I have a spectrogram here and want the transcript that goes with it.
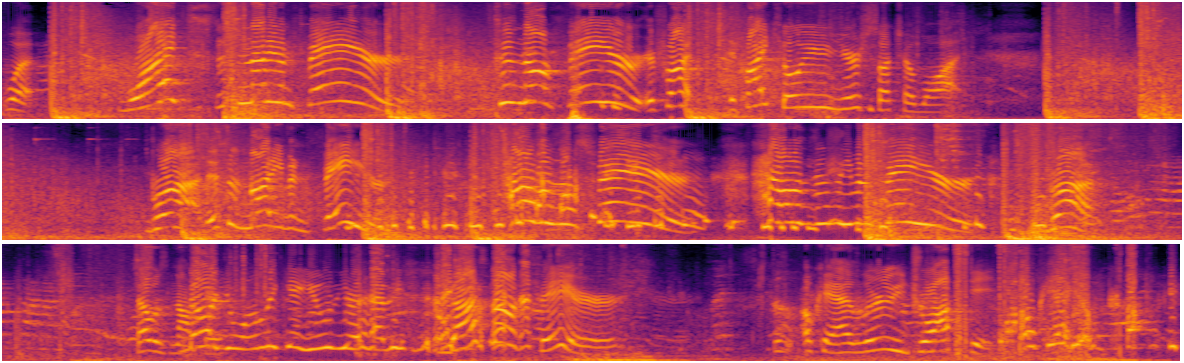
What? What? This is not even fair. This is not fair. If I if I kill you, you're such a bot. Bruh, this is not even fair. How is this fair? How is this even fair? Bruh. That was not No, fair. you only can use your heavy sniper. That's not fair. Okay, I literally dropped it. Okay, I'm coming.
